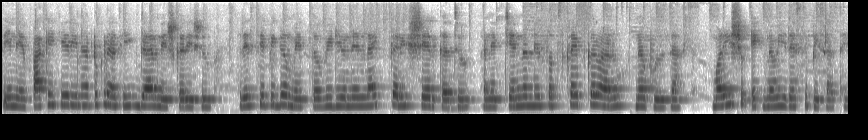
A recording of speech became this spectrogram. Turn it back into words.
તેને પાકી કેરીના ટુકડાથી ગાર્નિશ કરીશું. રેસીપી ગમે તો વિડીયોને લાઇક કરી, શેર કરજો અને ચેનલને સબસ્ક્રાઈબ કરવાનું ન ભૂલતા. મળીશું એક નવી રેસીપી સાથે.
